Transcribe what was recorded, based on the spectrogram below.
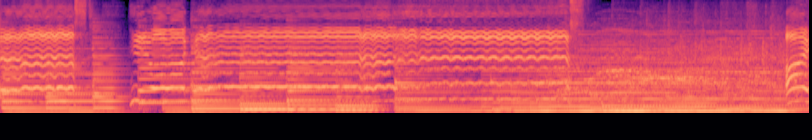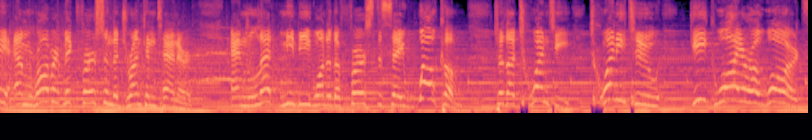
Guest. You're guest. I am Robert McPherson, the drunken tenor, and let me be one of the first to say welcome to the 2022 GeekWire Awards.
